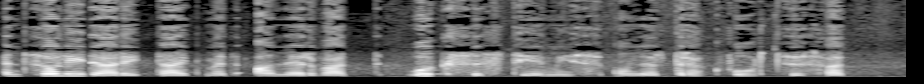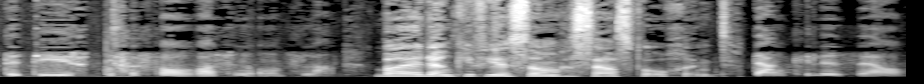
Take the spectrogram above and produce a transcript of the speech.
in solidariteit met ander wat ook sistemies onderdruk word soos wat dit hier die geval was in ons land. Baie dankie vir jou saamgesels vanoggend. Dankie Lisel.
